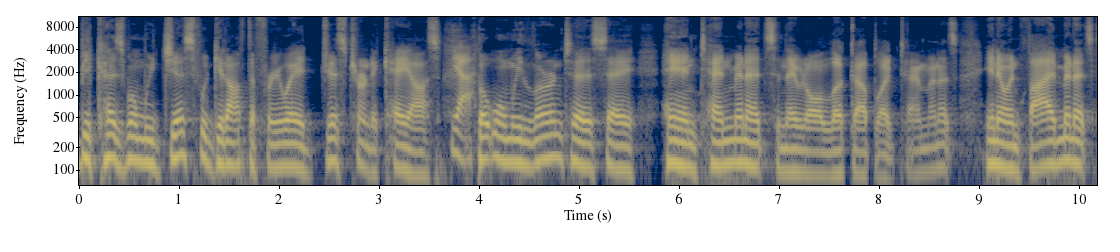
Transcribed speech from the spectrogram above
because when we just would get off the freeway, it just turned to chaos. Yeah. But when we learned to say, hey, in 10 minutes, and they would all look up like 10 minutes, you know, in five minutes,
